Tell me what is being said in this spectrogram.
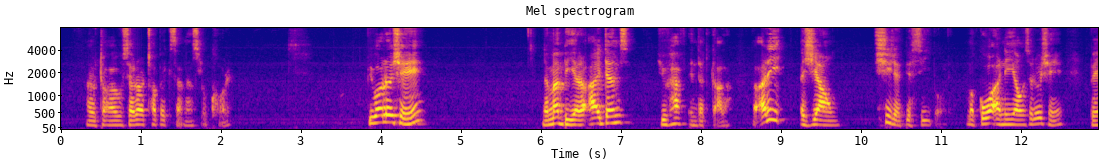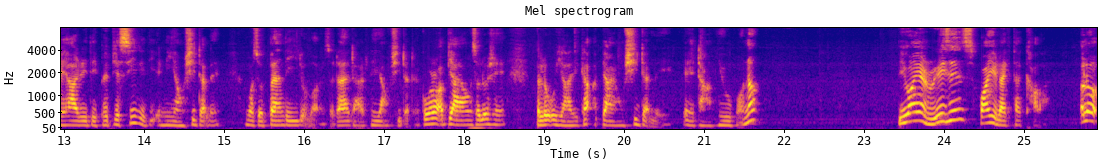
။အဲ့တော့ဆရာတို့ topic sentence လို့ခေါ်တယ်။ပြီးသွားလို့ရှိရင်နံပါတ် B ကတော့ items you have in that color အဲ့ဒီအယောင်ရှိတဲ့ပစ္စည်းပေါ့လေ။မကိုကအနီရောင်ဆိုလို့ရှိရင်ဘယ်ဟာတွေဒီဘယ်ပစ္စည်းတွေဒီအနီရောင်ရှိတတ်လဲ။ ဥပမာဆိုပန်းသီးလို့ပါဆိုတော့ဒါဒါနှစ်ရောင်ရှိတတ်တယ်။ကိုကတော့အပြာရောင်ဆိုလို့ရှိရင်ဘယ်လိုအရာတွေကအပြာရောင်ရှိတတ်လဲ။အဲဒါမျိုးပေါ့နော်။ပြီးသွားရင် reasons why you like that color အဲ့တော့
